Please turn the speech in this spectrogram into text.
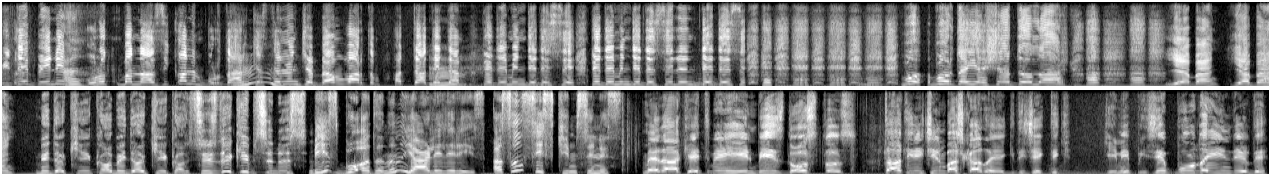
Bir de benim. Unutma Nazik Hanım. Burada herkesten önce ben vardım. Hatta dedem, dedemin dedesi, dedemin dedesinin dedesi. Bu, burada yaşadılar. Ya ben, ya ben. Bir dakika, bir dakika. Siz de kimsiniz? Biz bu adanın yerlileriyiz. Asıl siz kimsiniz? Merak etmeyin biz dostuz. Tatil için başka adaya gidecektik. Gemi bizi burada indirdi.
